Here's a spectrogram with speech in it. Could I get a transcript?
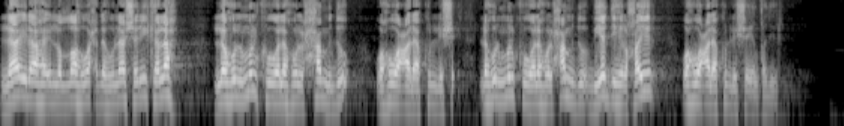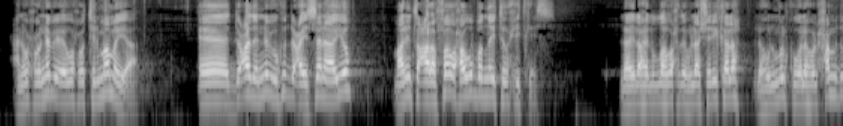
laa ilaaha ila allahu waxdahu laa shariika lah lahu lmulku walahu alxamdu wa ala kulli shay lahu lmulku walahu alxamdu biyadihi alkhayr wa huwa cala kulli shayin qadiir. Yani wuxuu tilmaamayaa ducada nebigu ku ducaysanaayo maalinta carafa waxaa ugu badnay towxiidkaas laa ilaha ila allah waxdahu laa shariika lah lahu lmulku walahu alxamdu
